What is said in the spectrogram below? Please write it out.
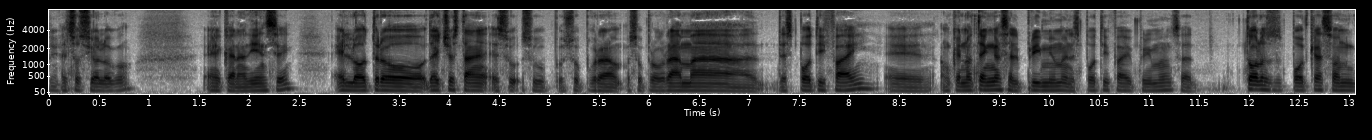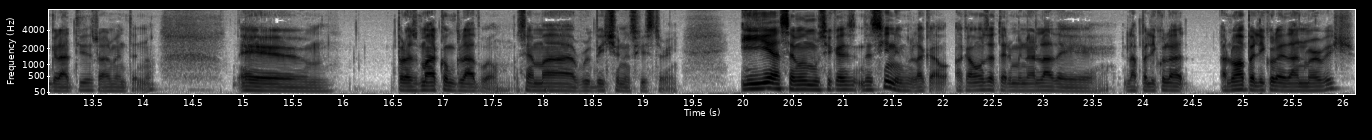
el sociólogo eh, canadiense. El otro, de hecho, está su, su, su, programa, su programa de Spotify. Eh, aunque no tengas el premium en Spotify Premium, todos los podcasts son gratis realmente, ¿no? Eh, pero es Malcolm Gladwell, se llama Revisionist History. Y hacemos música de cine. acabamos de terminar la de la película, la nueva película de Dan Mervish.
